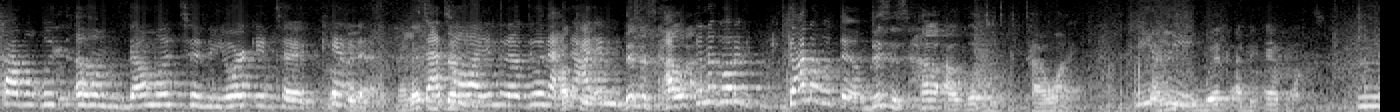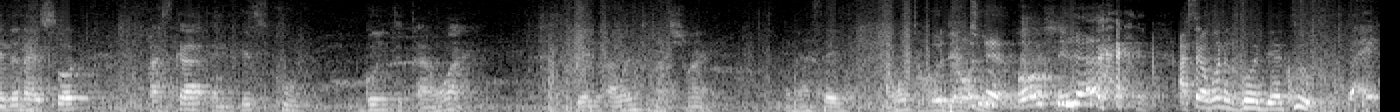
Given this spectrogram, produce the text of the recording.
traveled with um, Zelma to New York and to Canada. Now That's how. I ended up doing that. And I Okay, didn't. this is how I was gonna go to Ghana with them. This is how I got to Taiwan. Really? I used to work at the airport. And then I saw Paschal and his school going to Taiwan. Then I went to my shrine and I said, I want to go there Oh, too. damn. Oh, shit. Yeah. I said, I want to go there too. Right?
